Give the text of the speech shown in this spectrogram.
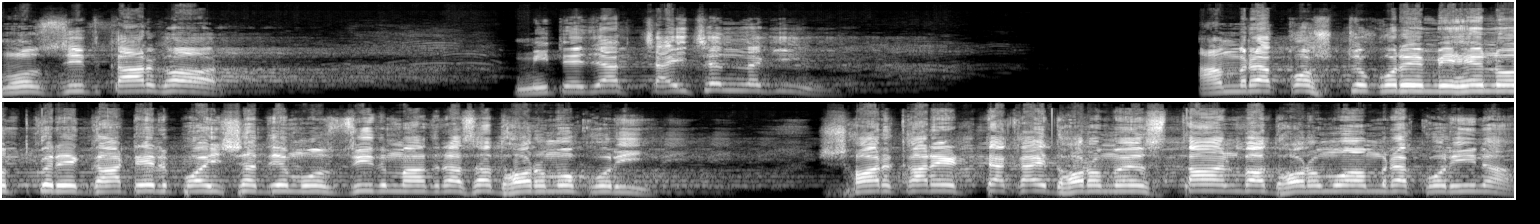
মসজিদ কার ঘর? মিটে যাক, চাইছেন নাকি? আমরা কষ্ট করে, মেহনত করে, গাঁটের পয়সা দিয়ে মসজিদ, মাদ্রাসা, ধর্ম করি। সরকারের টাকায় ধর্মস্থান বা ধর্ম আমরা করি না।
